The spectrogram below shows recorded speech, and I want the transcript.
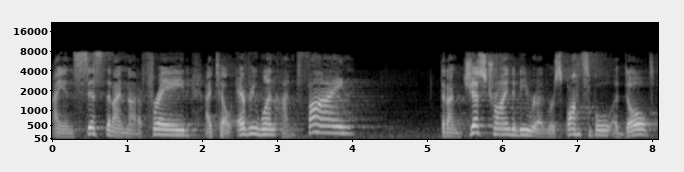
I insist that I'm not afraid. I tell everyone I'm fine, that I'm just trying to be a responsible adult.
